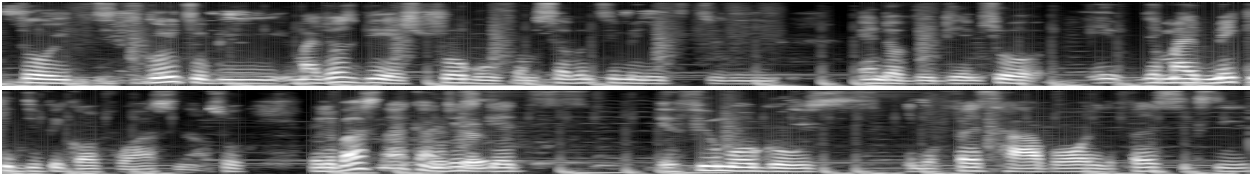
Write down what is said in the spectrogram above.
So it's going to be it might just be a struggle from 70 minutes to the end of the game. So it, they might make it difficult for Arsenal. So but if Arsenal can okay. just get a few more goals in the first half or in the first 60,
